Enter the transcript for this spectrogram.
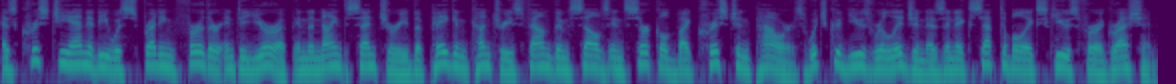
As Christianity was spreading further into Europe in the 9th century the pagan countries found themselves encircled by Christian powers which could use religion as an acceptable excuse for aggression.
